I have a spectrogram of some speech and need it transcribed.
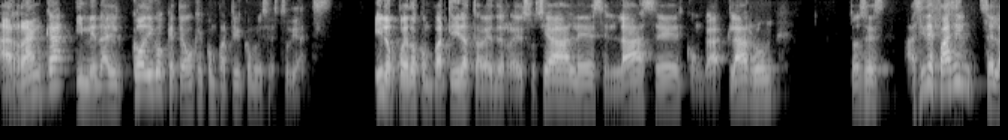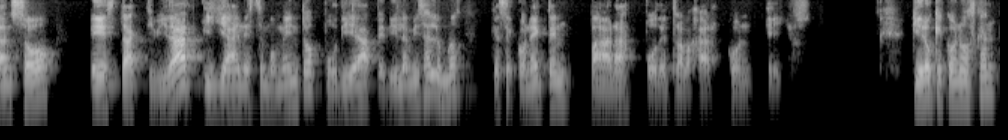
Arranca y me da el código que tengo que compartir con mis estudiantes. Y lo puedo compartir a través de redes sociales, enlaces, con Classroom. Entonces, así de fácil se lanzó esta actividad y ya en este momento podía pedirle a mis alumnos que se conecten para poder trabajar con ellos. Quiero que conozcan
